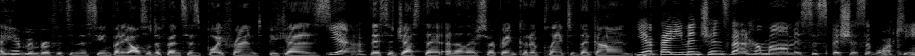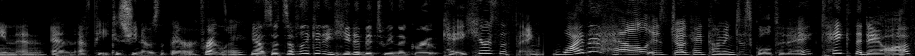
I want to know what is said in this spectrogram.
I can't remember if it's in the scene, but he also defends his boyfriend because Yeah. they suggest that another serpent could have planted the gun. Yeah, Betty mentions that her mom is suspicious of Joaquin and, and FP because she knows that they're friendly. Yeah, so it's definitely getting heated between the group. Okay, here's the thing. Why the hell is Jughead coming to school today? Take the day off.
